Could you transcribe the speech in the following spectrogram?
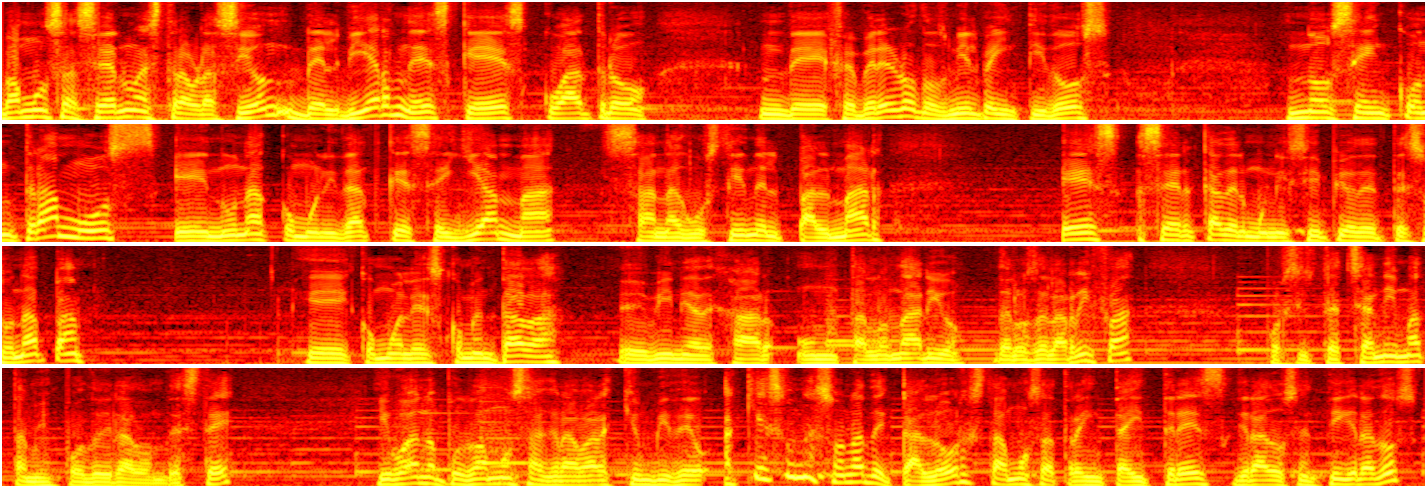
Vamos a hacer nuestra oración del viernes, que es 4 de febrero 2022. Nos encontramos en una comunidad que se llama San Agustín el Palmar. Es cerca del municipio de Tezonapa. Eh, como les comentaba, eh, vine a dejar un talonario de los de la rifa. Por si usted se anima, también puedo ir a donde esté. Y bueno, pues vamos a grabar aquí un video. Aquí es una zona de calor, estamos a 33 grados centígrados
